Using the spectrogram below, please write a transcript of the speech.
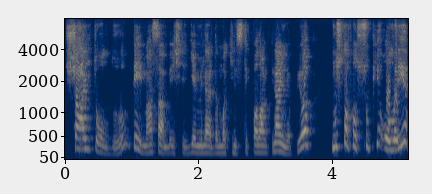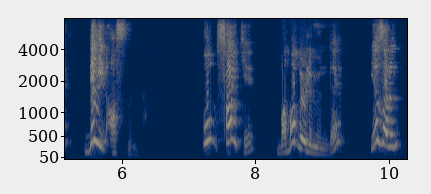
şahit olduğu değil mi? Hasan Bey işte gemilerde makinistlik falan filan yapıyor. Mustafa Supi olayı değil aslında. Bu sanki baba bölümünde yazarın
